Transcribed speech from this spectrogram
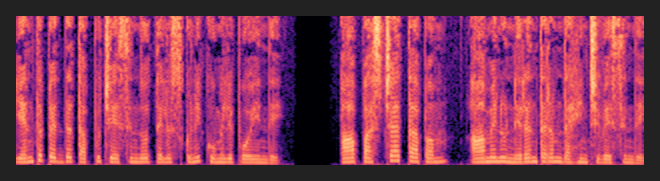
ఎంత పెద్ద తప్పు చేసిందో తెలుసుకుని కుమిలిపోయింది. ఆ పశ్చాత్తాపం ఆమెను నిరంతరం దహించివేసింది.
